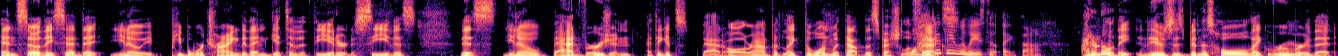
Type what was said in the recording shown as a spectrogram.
and so they said that you know people were trying to then get to the theater to see this this you know bad version i think it's bad all around but like the one without the special Why effects Why did they release it like that? I don't know. They there's this, been this whole like rumor that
